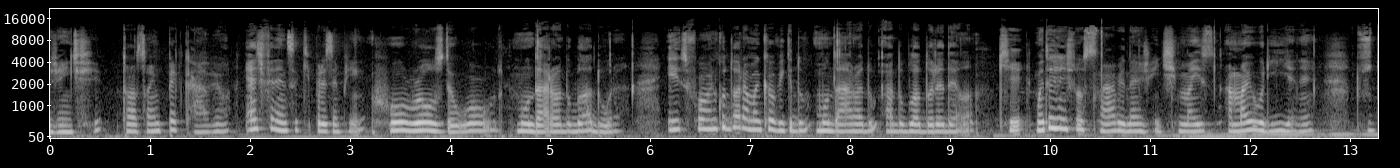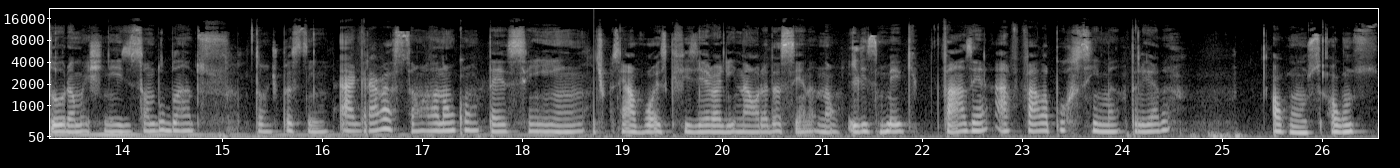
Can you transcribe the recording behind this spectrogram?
gente. Atuação impecável. É a diferença que, por exemplo, em Who Rules the World mudaram a dubladora. Esse foi o único dorama que eu vi que mudaram a, du a dubladora dela. Que muita gente não sabe, né, gente? Mas a maioria, né, dos doramas chineses são dublados. Então, tipo assim, a gravação, ela não acontece em, tipo assim, a voz que fizeram ali na hora da cena, não. Eles meio que fazem a fala por cima, tá ligado? Alguns, alguns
